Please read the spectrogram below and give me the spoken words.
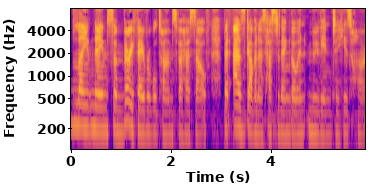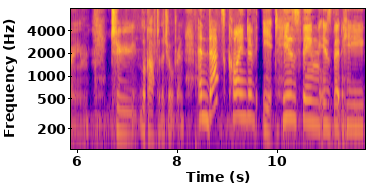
la- names some very favorable terms for herself but as governess has to then go and move into his home to look after the children and that's kind of it his thing is that he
